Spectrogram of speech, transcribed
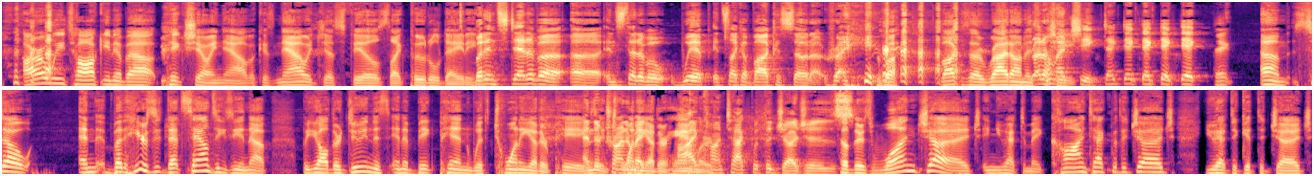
Are we talking about pig showing now? Because now it just feels like poodle dating. But instead of a uh, instead of a whip, it's like a vodka soda, right here. Vodka right on his right on my cheek. Dick, dick, dick, dick, dick. Um. So, and but here's that sounds easy enough, but y'all they're doing this in a big pen with twenty other pigs And they're trying to make other handlers. eye contact with the judges. So there's one judge, and you have to make contact with the judge. You have to get the judge.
